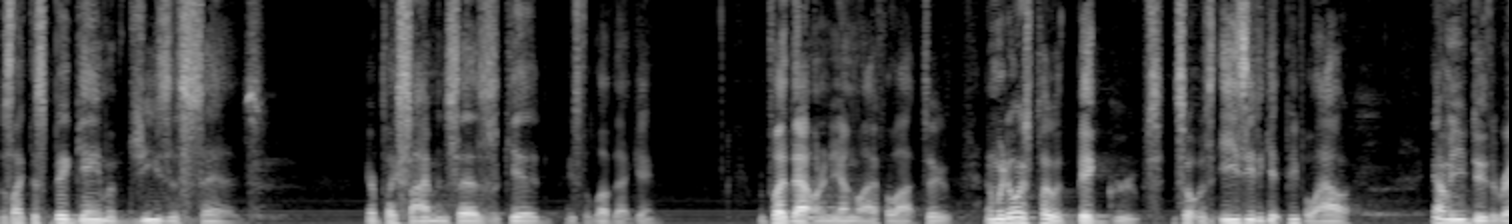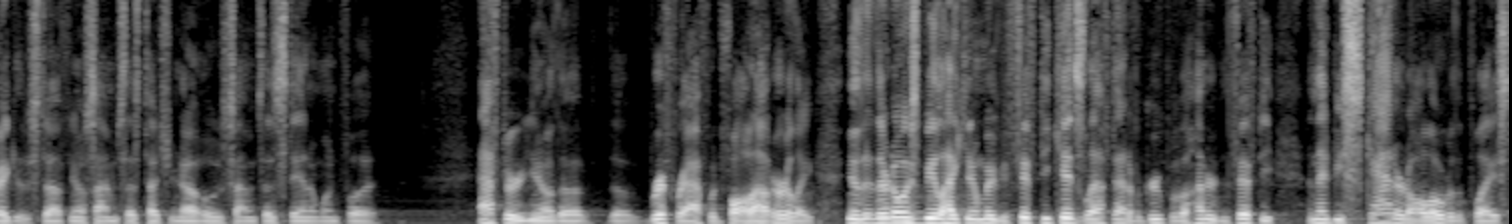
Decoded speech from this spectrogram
is like this big game of Jesus Says. You ever play Simon Says as a kid? I used to love that game. We played that one in Young Life a lot too. And we'd always play with big groups, so it was easy to get people out. I mean, you'd do the regular stuff. You know, Simon says touch your nose. Simon says stand on one foot. After, you know, the, the riffraff would fall out early, you know, there'd always be like, you know, maybe 50 kids left out of a group of 150, and they'd be scattered all over the place.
